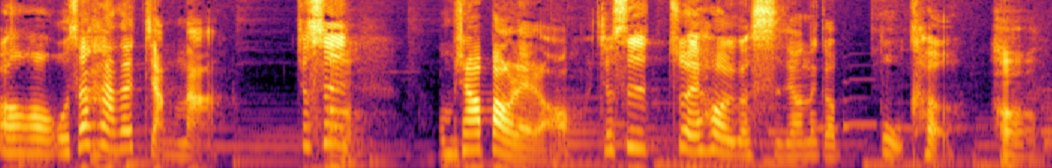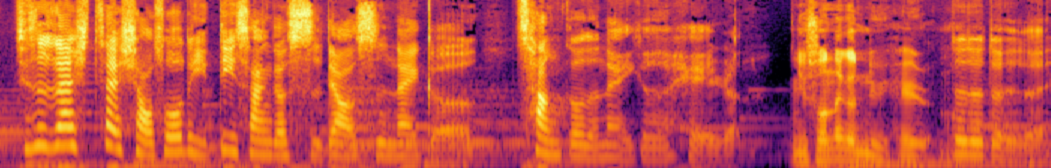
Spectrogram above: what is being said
哦，我知道他在讲哪，嗯、就是。嗯我们现在要爆雷了哦，就是最后一个死掉那个布克。哈，其实在，在在小说里，第三个死掉的是那个唱歌的那一个黑人。你说那个女黑人吗？对对对对对。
